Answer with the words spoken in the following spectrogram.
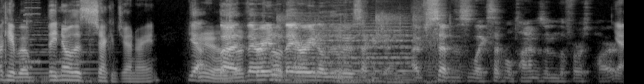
Okay, but they know this is second gen, right? Yeah, Yeah, but that's- they already, that's- they already know that there's a second gen. I've said this like several times in the first part. Yeah.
